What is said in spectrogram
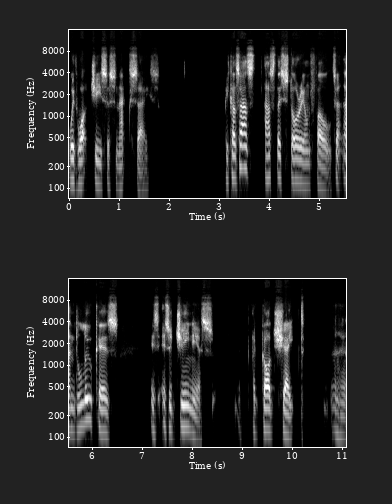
with what Jesus next says. Because as as this story unfolds, and Luke is is is a genius, a God-shaped uh,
